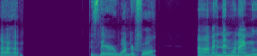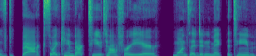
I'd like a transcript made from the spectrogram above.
because they're wonderful. Um, and then when I moved back, so I came back to Utah for a year once I didn't make the team,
